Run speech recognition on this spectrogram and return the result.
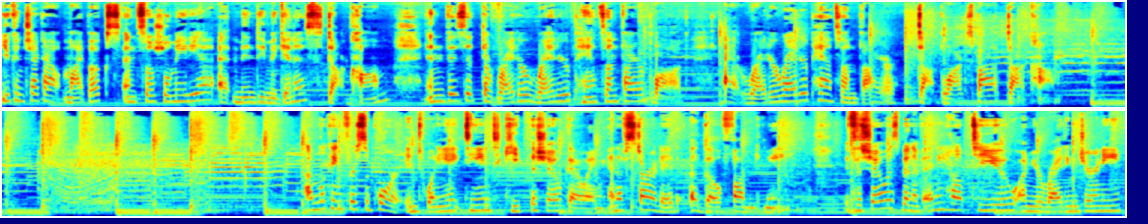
You can check out my books and social media at mindymcginnis.com and visit the Writer Writer Pants on Fire blog at writerwriterpantsonfire.blogspot.com. I'm looking for support in 2018 to keep the show going and have started a GoFundMe. If the show has been of any help to you on your writing journey,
